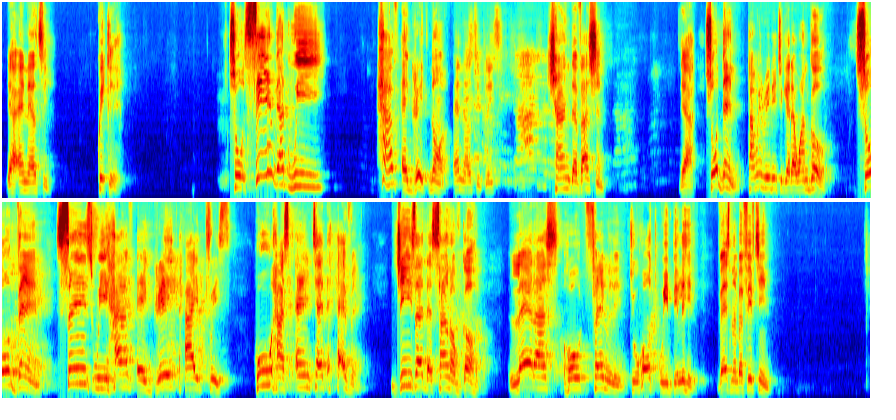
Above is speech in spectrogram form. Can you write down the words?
Yeah, NLT. Quickly. So seeing that we have a great no NLT, please. Change the version. Yeah. So then, can we read it together? One go. So then, since we have a great high priest who has entered heaven, Jesus, the Son of God, let us hold firmly to what we believe. Verse number 15.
